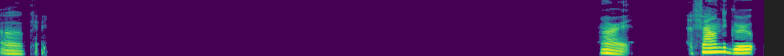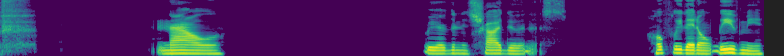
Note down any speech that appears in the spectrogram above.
Okay. All right. I found the group. Now we are to try doing this. Hopefully they don't leave me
